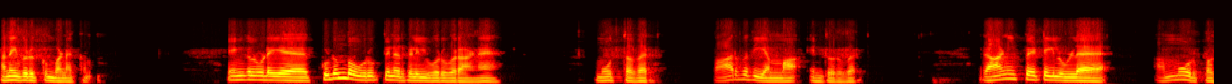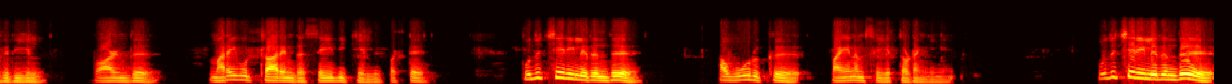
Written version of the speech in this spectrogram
அனைவருக்கும் வணக்கம். எங்களுடைய குடும்ப உறுப்பினர்களில் ஒருவரான மூத்தவர் பார்வதி அம்மா என்றொருவர். ராணிப்பேட்டையில் உள்ள அம்மூர் பகுதியில் வாழ்ந்து மறைவுற்றார் என்ற செய்தி கேள்விப்பட்டு புதுச்சேரியிலிருந்து அவ்வூருக்கு பயணம் செய்யத் தொடங்கினேன். புதுச்சேரியிலிருந்து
